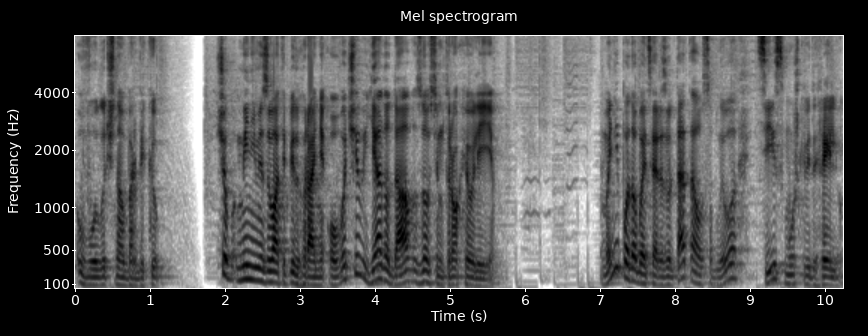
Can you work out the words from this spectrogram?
вуличного барбекю. Щоб мінімізувати підгорання овочів, я додав зовсім трохи олії. Мені подобається результат, а особливо ці смужки від грилю.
